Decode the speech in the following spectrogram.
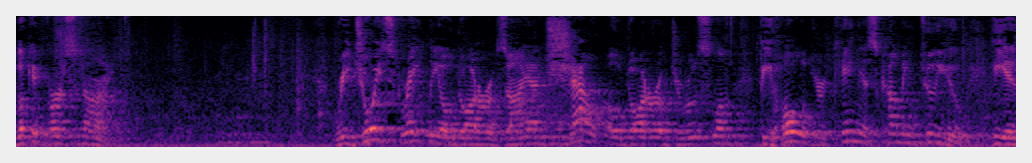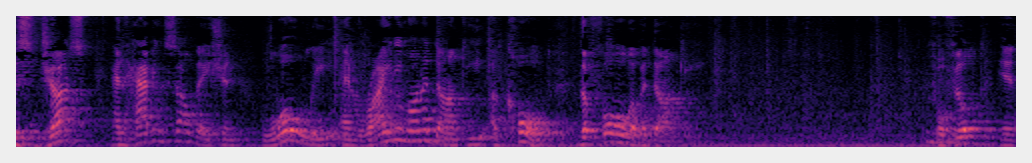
Look at verse 9. Rejoice greatly, O daughter of Zion. Shout, O daughter of Jerusalem. Behold, your king is coming to you. He is just and having salvation, lowly and riding on a donkey, a colt, the foal of a donkey. Fulfilled in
